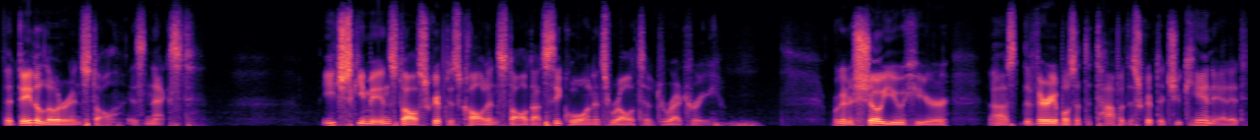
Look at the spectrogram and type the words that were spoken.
the data loader install is next. Each schema install script is called install.sql in its relative directory. We're going to show you here uh, the variables at the top of the script that you can edit,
